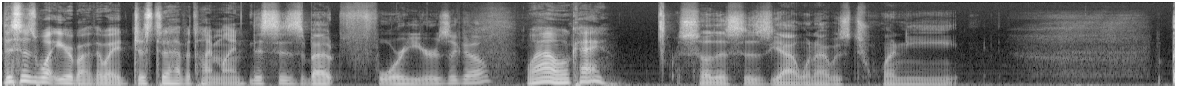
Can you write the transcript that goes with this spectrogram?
This is what year, by the way, just to have a timeline. This is about four years ago. Wow. Okay. So this is yeah when I was twenty.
